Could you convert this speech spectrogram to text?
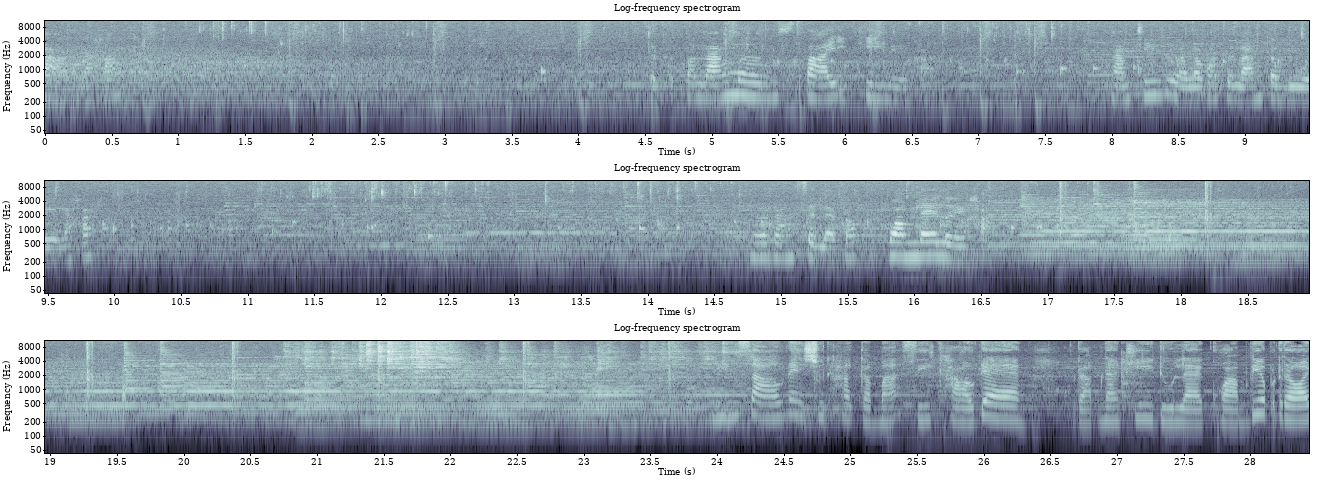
ปากนะคะจะก็ล้างมือซ้ายอีกทีหนึ่งค่ะ น้ำที่เหลือเราก็จะล้างกระบวยนะคะ เมื่อล้างเสร็จแล้วก็คว่ำได้เลยค่ะ ชุดฮากามะสีขาวแดง รับหน้าที่ดูแลความเรียบร้อย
